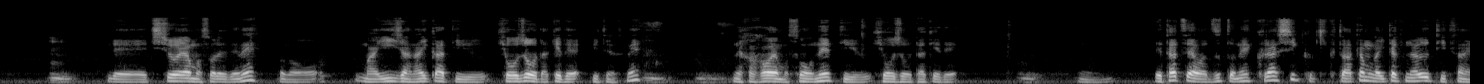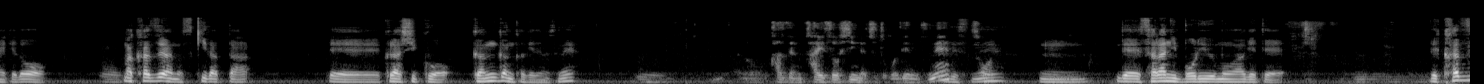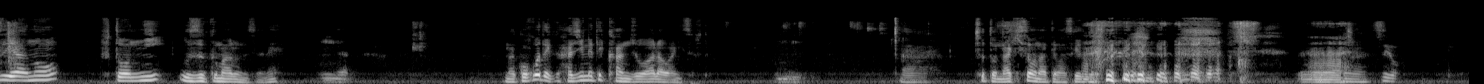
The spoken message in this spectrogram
うん。で、父親もそれでね、その、まあいいじゃないかっていう表情だけで言ってるんですね。うん。で、母親もそうねっていう表情だけで。うん。うん。で、達也はずっとね、クラシック聴くと頭が痛くなるって言ってたんやけど、うんまあ、和也の好きだった、えー、クラシックをガンガンかけてるんですね。うんあの、風の回想シーンがちょっとこう出るんですね。ですそうね。うん。で、さらにボリュームを上げて、で、和也の布団にうずくまるんですよね。うん。まあ、ここで初めて感情をあらわにすると。うん。ああ、ちょっと泣きそうになってますけど。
